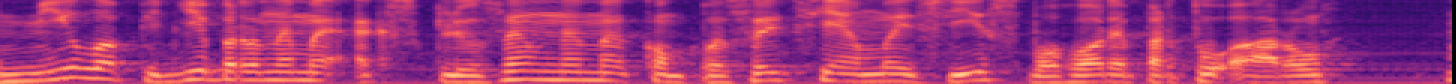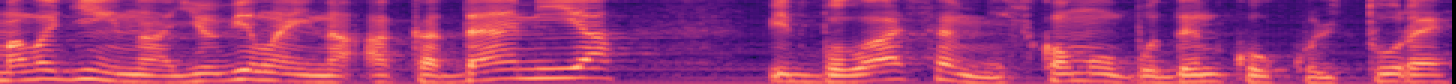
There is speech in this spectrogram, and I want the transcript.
вміло підібраними ексклюзивними композиціями зі свого репертуару. Мелодійна ювілейна академія відбулася в міському будинку культури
